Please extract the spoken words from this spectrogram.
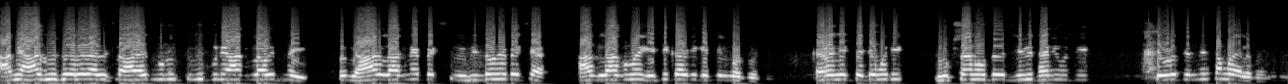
आम्ही आग विझवायला लावित आहेत म्हणून तुम्ही कुणी आग लावित नाही. पण आग लागण्यापेक्षा विझवण्यापेक्षा आग लागू नये याची काळजी घेतलेली महत्वाची. कारण एक त्याच्यामध्ये नुकसान होतं जीवितहानी होती. तेवढं त्यांनी सांभाळायला पाहिजे.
